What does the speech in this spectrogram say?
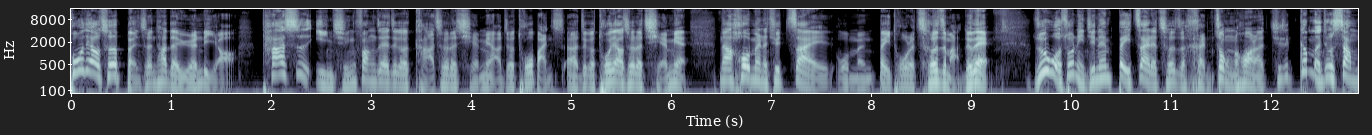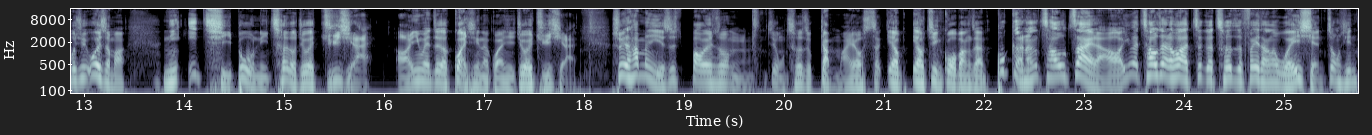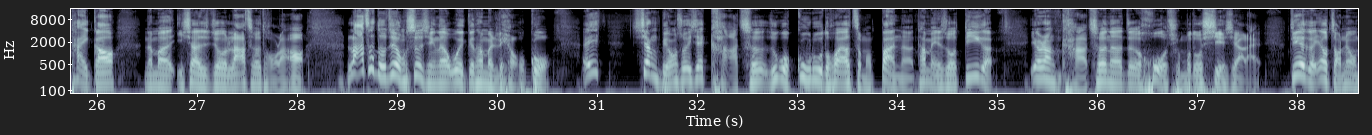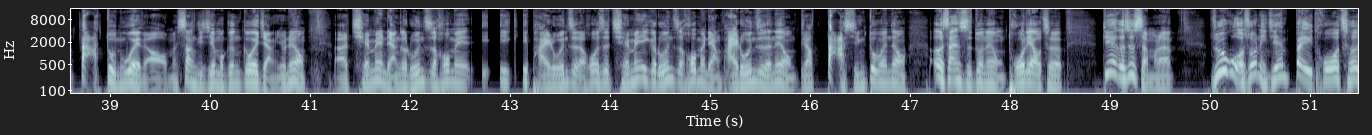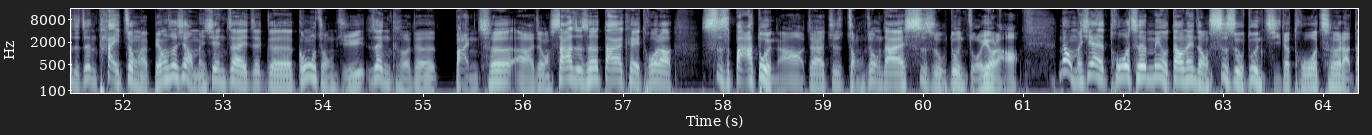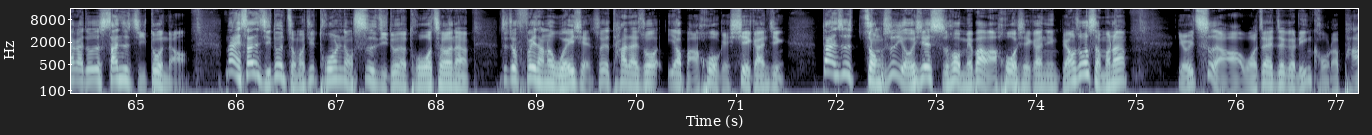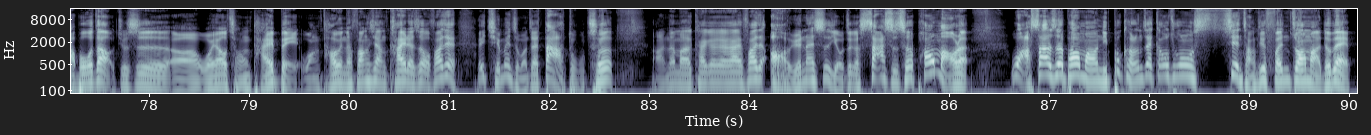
拖吊车本身它的原理啊、哦，它是引擎放在这个卡车的前面啊，就拖板呃这个拖吊车的前面，那后面呢去载我们被拖的车子嘛，对不对？如果说你今天被载的车子很重的话呢，其实根本就上不去。为什么？你一起步，你车头就会举起来。啊，因为这个惯性的关系，就会举起来，所以他们也是抱怨说，嗯，这种车子干嘛要要要进过磅站？不可能超载了啊！因为超载的话，这个车子非常的危险，重心太高，那么一下子就拉车头了啊！拉车头这种事情呢，我也跟他们聊过，诶。像比方说一些卡车，如果过路的话要怎么办呢？他们也说，第一个要让卡车呢这个货全部都卸下来；第二个要找那种大吨位的、哦。我们上期节目跟各位讲，有那种呃前面两个轮子，后面一一一排轮子的，或者是前面一个轮子，后面两排轮子的那种比较大型吨位那种二三十吨那种拖吊车。第二个是什么呢？如果说你今天被拖车子真的太重了，比方说像我们现在这个公路总局认可的板车啊，这种砂石车大概可以拖到四十八吨啊，这就是总重大概四十五吨左右了啊。那我们现在拖车没有到那种四十五吨级的拖车了，大概都是三十几吨的哦。那你三十几吨怎么去拖那种四十几吨的拖车呢？这就非常的危险，所以他才说要把货给卸干净。但是总是有一些时候没办法货卸干净，比方说什么呢？有一次啊，我在这个林口的爬坡道，就是呃，我要从台北往桃园的方向开的时候，发现哎，前面怎么在大堵车啊？那么开开开开，发现哦，原来是有这个砂石车抛锚了。哇，砂石车抛锚，你不可能在高速公路现场去分装嘛，对不对？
